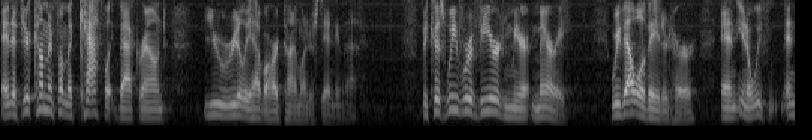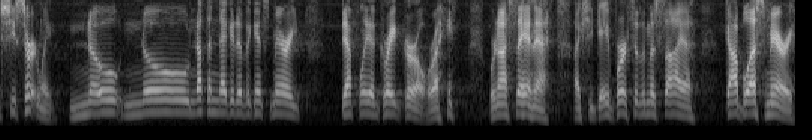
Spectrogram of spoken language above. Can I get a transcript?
And if you're coming from a Catholic background, you really have a hard time understanding that. Because we've revered Mary, we've elevated her, and you know we've and she certainly no no nothing negative against Mary, definitely a great girl, right? We're not saying that. Like she gave birth to the Messiah. God bless Mary.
